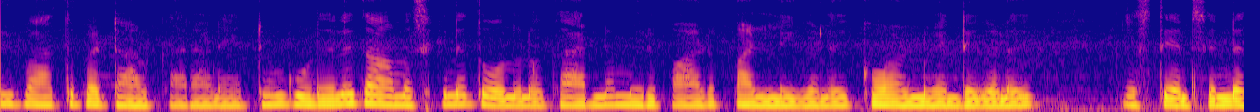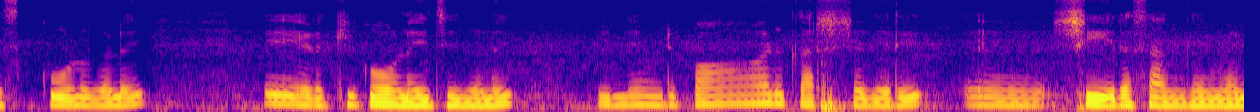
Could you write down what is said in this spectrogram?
വിഭാഗത്തിൽപ്പെട്ട ആൾക്കാരാണ് ഏറ്റവും കൂടുതൽ താമസിക്കുന്നത് തോന്നുന്നു. കാരണം ഒരുപാട് പള്ളികൾ കോൺവെന്റുകൾ ക്രിസ്ത്യൻസിന്റെ സ്കൂളുകൾ ഇടയ്ക്ക് കോളേജുകൾ പിന്നെ ഒരുപാട് കർഷകർ ക്ഷീരസംഘങ്ങൾ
